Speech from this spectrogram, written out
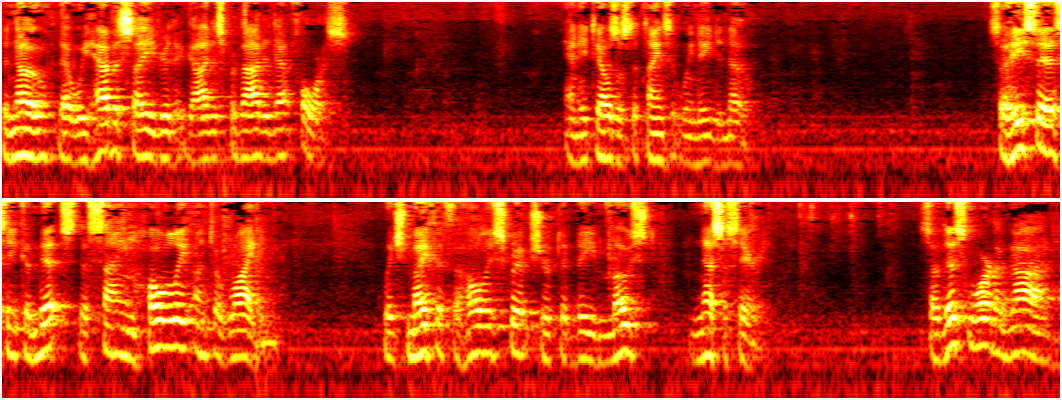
To know that we have a Savior, that God has provided that for us. And He tells us the things that we need to know. So he says he commits the same wholly unto writing, which maketh the Holy Scripture to be most necessary. So this Word of God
